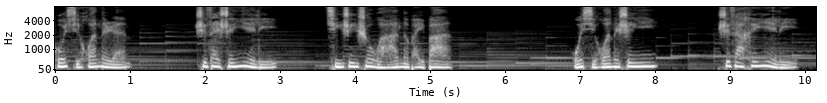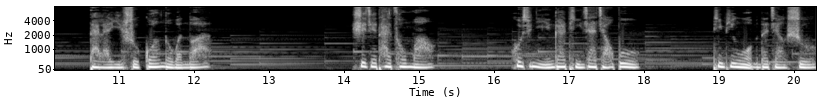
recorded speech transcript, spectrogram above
我喜欢的人，是在深夜里轻声说晚安的陪伴。我喜欢的声音，是在黑夜里带来一束光的温暖。世界太匆忙，或许你应该停下脚步，听听我们的讲述。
